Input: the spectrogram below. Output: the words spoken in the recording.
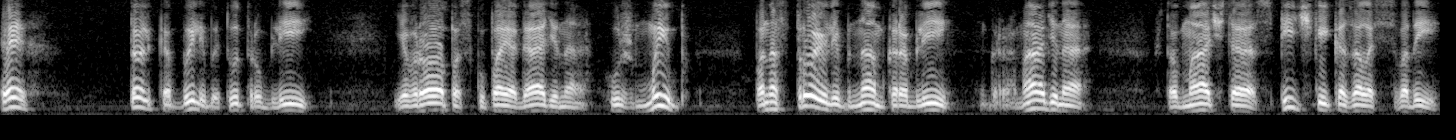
Эх, только были бы тут рубли. Европа, скупая гадина, уж мы б понастроили б нам корабли, громадина, чтоб мачта спичкой казалась с воды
